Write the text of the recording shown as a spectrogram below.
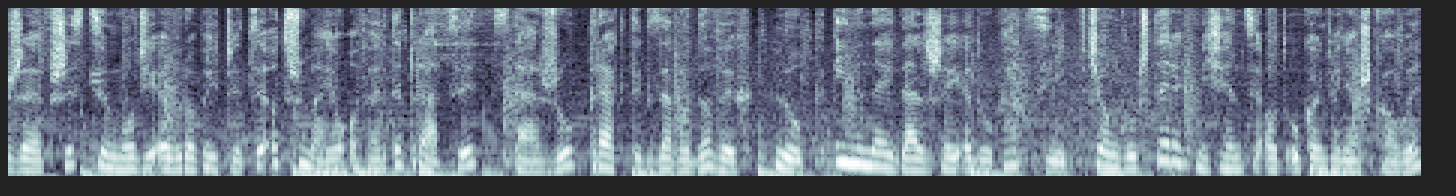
że wszyscy młodzi Europejczycy otrzymają ofertę pracy, stażu, praktyk zawodowych lub innej dalszej edukacji w ciągu czterech miesięcy od ukończenia szkoły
